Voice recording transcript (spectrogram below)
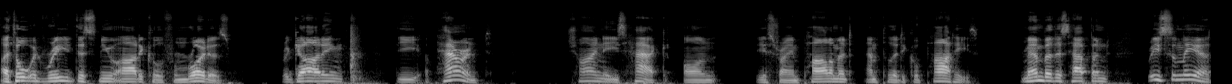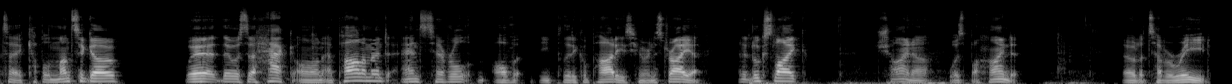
I thought we'd read this new article from Reuters regarding the apparent Chinese hack on the Australian Parliament and political parties. Remember this happened recently, I'd say a couple of months ago, where there was a hack on a parliament and several of the political parties here in Australia. And it looks like China was behind it. So let's have a read.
